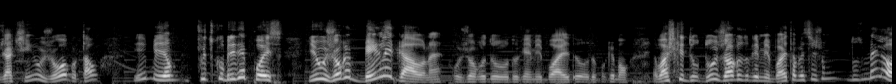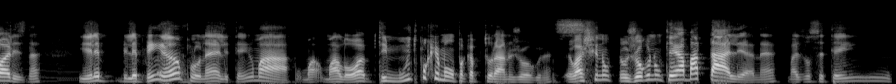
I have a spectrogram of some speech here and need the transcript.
já tinha o jogo e tal. E eu fui descobrir depois. E o jogo é bem legal, né? O jogo do, do Game Boy do, do Pokémon. Eu acho que do- dos jogos do Game Boy talvez seja um dos melhores, né? E ele é, ele é bem amplo, né? Ele tem uma, uma, uma lore. Tem muito Pokémon pra capturar no jogo, né? Eu acho que não, no jogo não tem a batalha, né? Mas você tem,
